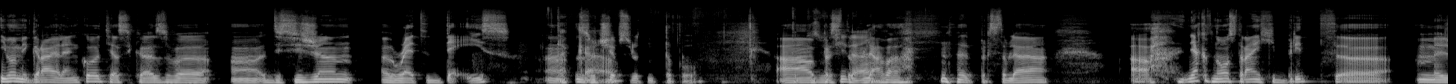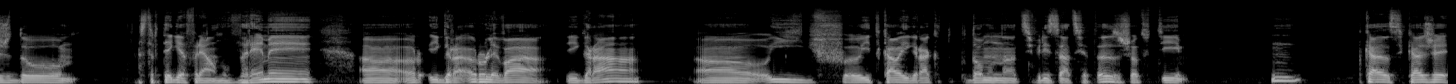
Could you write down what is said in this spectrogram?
имам игра Еленко, тя се казва uh, Decision Red Days. А, звучи абсолютно тъпо. А, звучи, представлява, да. представлява а, някакъв много странен хибрид а, между стратегия в реално време, а, игра, ролева игра а, и, и такава игра като подобно на цивилизацията, защото ти така да се каже,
